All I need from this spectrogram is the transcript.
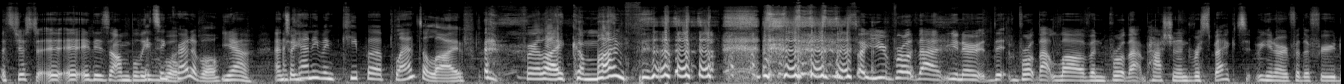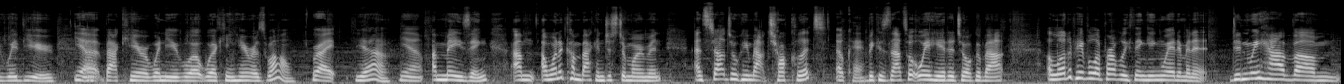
It's just it, it is unbelievable. It's incredible. Yeah, and I so you- can't even keep a plant alive for like a month. so you brought that, you know, th- brought that love and brought that passion and respect, you know, for the food with you Yeah. uh, back here when you were working here as well. right. Yeah. Yeah. Amazing. Um, I want to come back in just a moment and start talking about chocolate. Okay. Because that's what we're here to talk about. A lot of people are probably thinking, wait a minute, didn't we have um,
